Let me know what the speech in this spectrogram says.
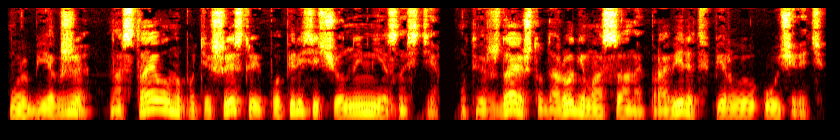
Урбек же настаивал на путешествии по пересеченной местности, утверждая, что дороги Масаны проверят в первую очередь.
